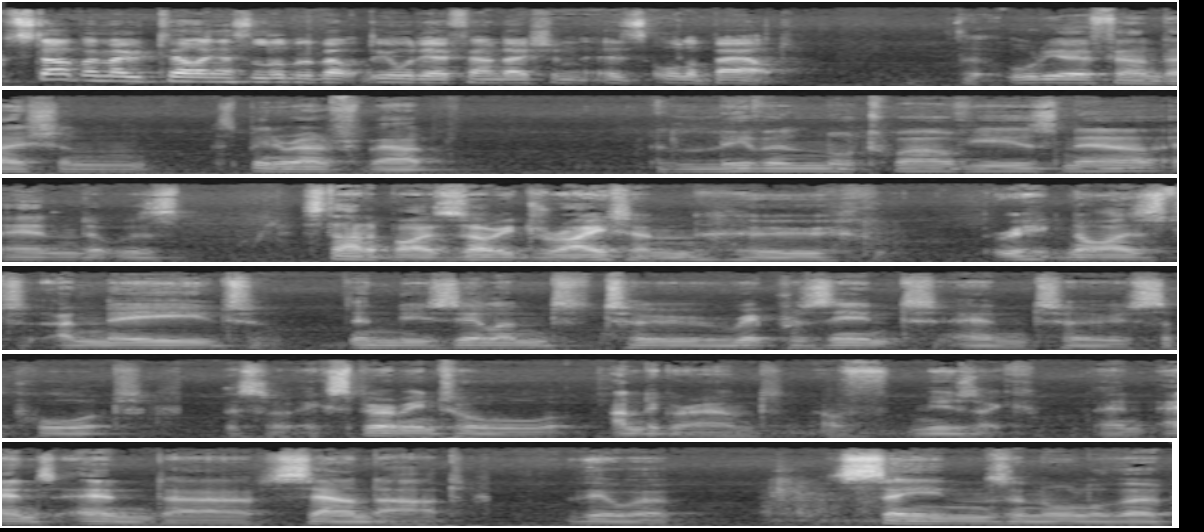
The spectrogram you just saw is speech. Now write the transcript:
start by maybe telling us a little bit about what the Audio Foundation is all about? The Audio Foundation has been around for about 11 or 12 years now, and it was started by Zoe Drayton, who recognised a need in New Zealand to represent and to support the sort of experimental underground of music and, and, and uh, sound art. There were scenes in all of the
